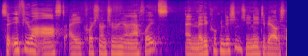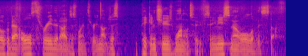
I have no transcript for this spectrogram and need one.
So if you are asked a question on children and young athletes and medical conditions, you need to be able to talk about all three that I just went through, not just pick and choose one or two. So you need to know all of this stuff.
